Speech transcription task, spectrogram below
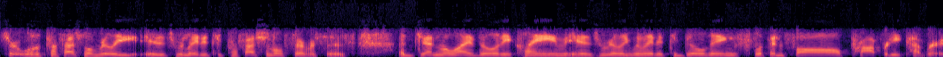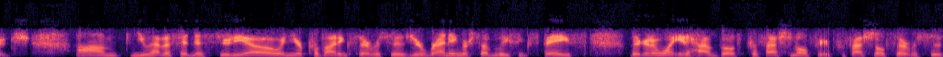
Sure. Well, the professional really is related to professional services. A general liability claim is really related to building slip and fall, property coverage. Um, you have a fitness studio and you're providing services, you're renting or subleasing space. They're going to want you to have both professional for your professional services,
